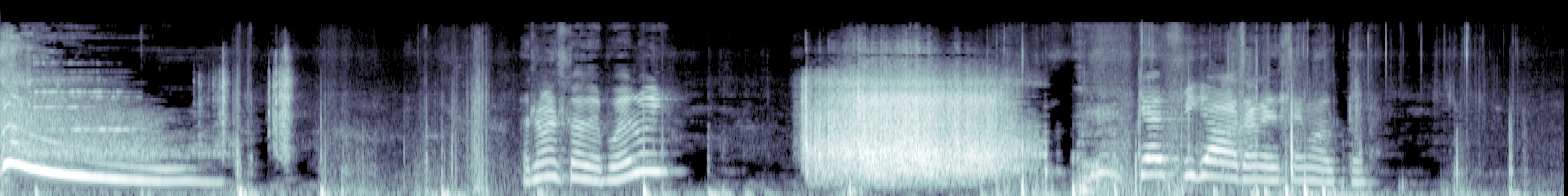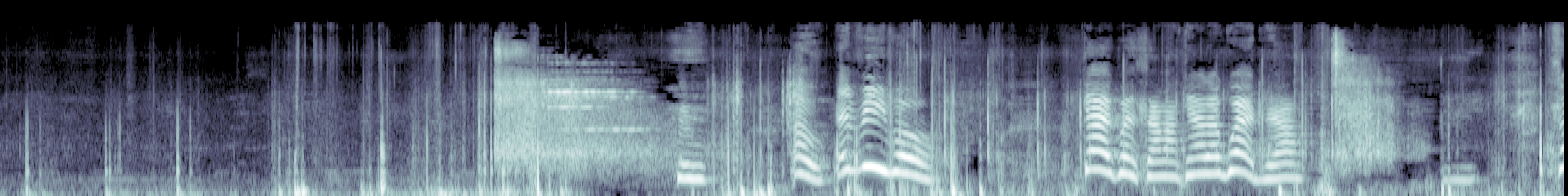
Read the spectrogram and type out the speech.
Uh! Facciamo esplodere pure lui. Che figata che sei morto. Oh, è vivo! Che è questa macchina da guerra? Su,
